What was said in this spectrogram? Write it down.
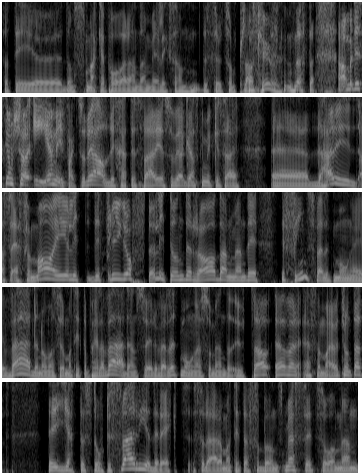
så att det är, ju- de smackar på varandra med liksom, det ser ut som plast. Vad kul. nästan. Ja, men det ska de köra EM i faktiskt och det har aldrig skett i Sverige. Så vi har ganska mycket så här, eh, det här är alltså FMA är ju lite, det flyger ofta lite under radarn men det, det finns väldigt många i världen om man, ser- om man tittar på hela världen så är det väldigt många som ändå utövar FMA. Jag tror inte att det är jättestort i Sverige direkt, sådär, om man tittar förbundsmässigt. Så, men,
